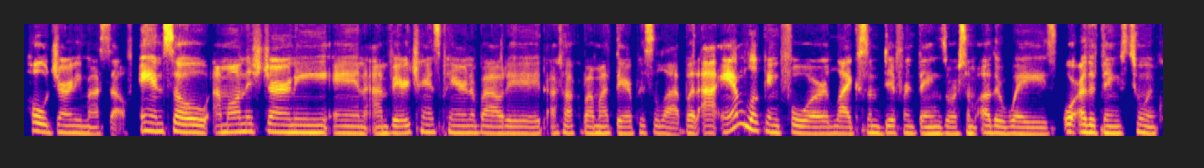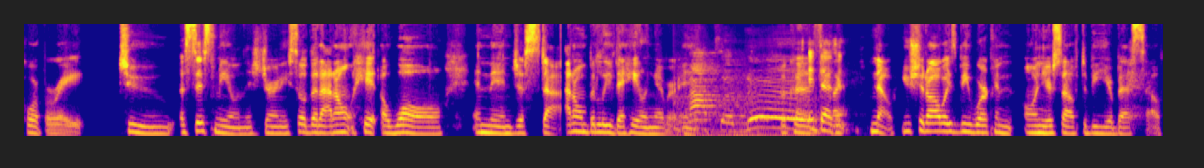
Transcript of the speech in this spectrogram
whole journey myself. And so I'm on this journey and I'm very transparent about it. I talk about my therapist a lot, but I am looking for like some different things or some other ways or other things to incorporate to assist me on this journey so that I don't hit a wall and then just stop. I don't believe that healing ever ends. Because it doesn't. Like, no, you should always be working on yourself to be your best self.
